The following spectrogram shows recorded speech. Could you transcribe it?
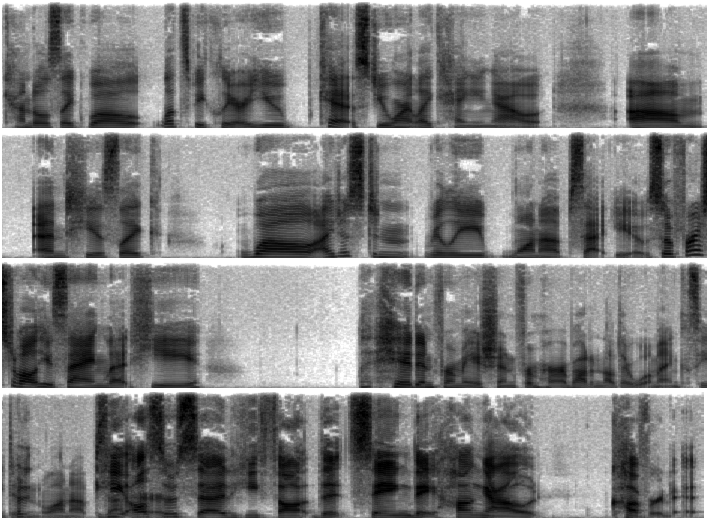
Kendall's like, well, let's be clear. You kissed. You weren't like hanging out. Um, and he's like, well, I just didn't really want to upset you. So, first of all, he's saying that he hid information from her about another woman because he didn't want to upset He her. also said he thought that saying they hung out covered it.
